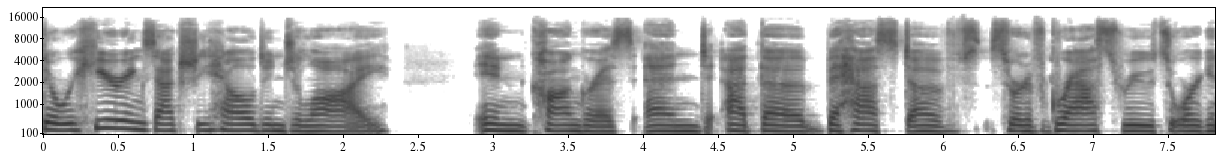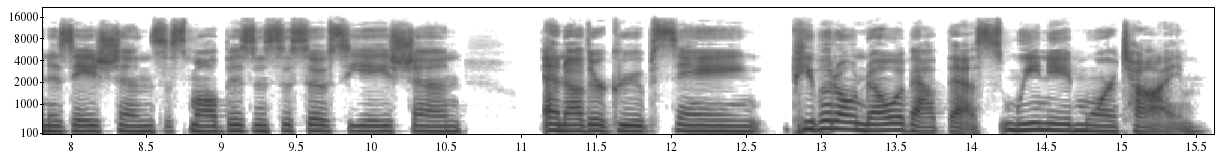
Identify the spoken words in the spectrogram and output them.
There were hearings actually held in July in Congress and at the behest of sort of grassroots organizations, the Small Business Association, and other groups saying, people don't know about this. We need more time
